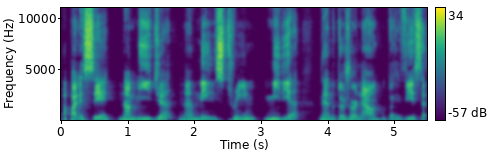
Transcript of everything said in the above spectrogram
aparecer na mídia, né, mainstream media, né, no teu jornal, na tua revista,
